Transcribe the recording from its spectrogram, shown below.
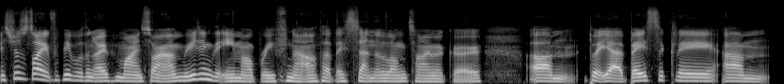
it's just like for people with an open mind. Sorry i'm reading the email brief now that they sent a long time ago. Um but yeah basically um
